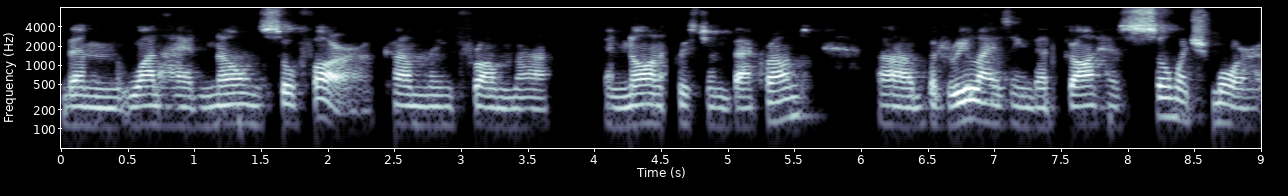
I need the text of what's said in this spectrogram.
than what I had known so far, coming from uh, a non Christian background. Uh, but realizing that God has so much more.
